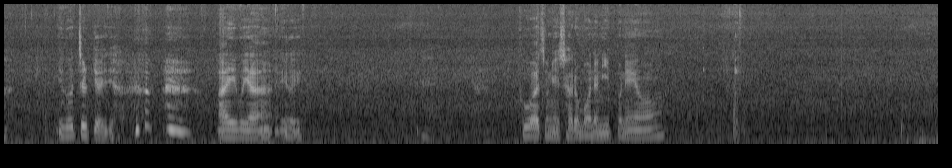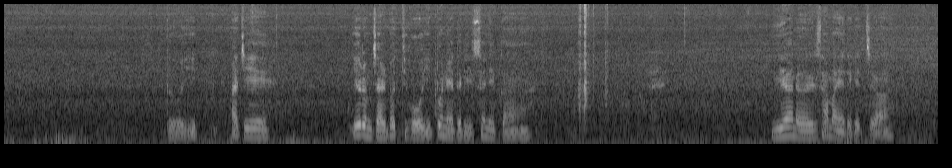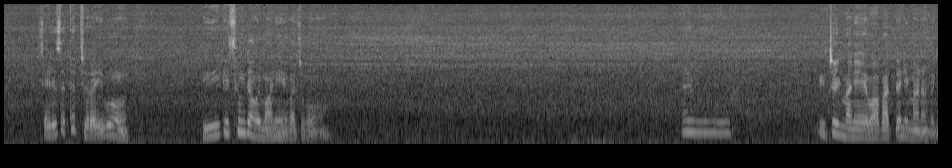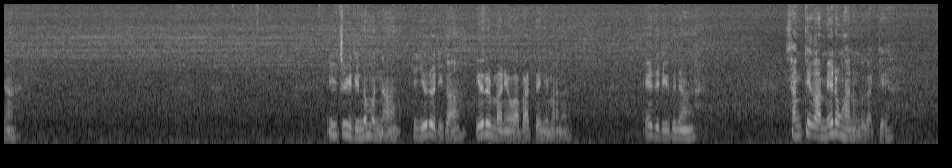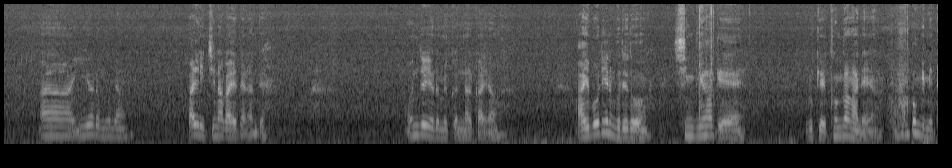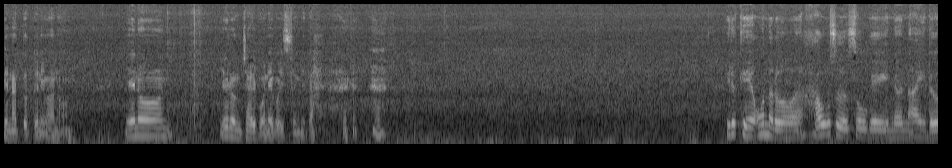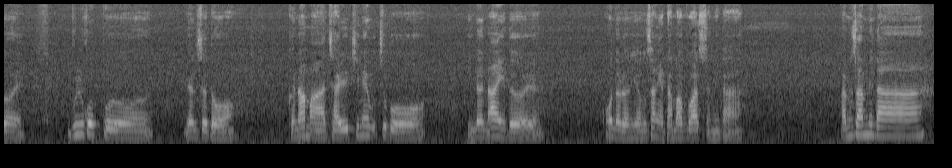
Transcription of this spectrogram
이거 어쩔게요 이제. 아이고야 이거. 그 와중에 샤르모는 이쁘네요. 또 이, 아직 여름 잘 버티고 이쁜 애들이 있으니까 위안을 삼아야 되겠죠. 셀리스트처럼 이거 되게 성장을 많이 해가지고. 아유 일주일 만에 와봤더니만은 그냥 일주일이 넘었나 열흘이가 열흘 만에 와봤더니만은 애들이 그냥 상태가 메롱하는 것 같아요 아이 여름 그냥 빨리 지나가야 되는데 언제 여름이 끝날까요? 아이보리는 그래도 신기하게 이렇게 건강하네요. 한풍기 밑에 놔뒀더니만은 얘는 여름 잘 보내고 있습니다. 이렇게 오늘은 하우스 속에 있는 아이들 물 고프면서도 그나마 잘 지내주고 있는 아이들 오늘은 영상에 담아 보았습니다. 감사합니다.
